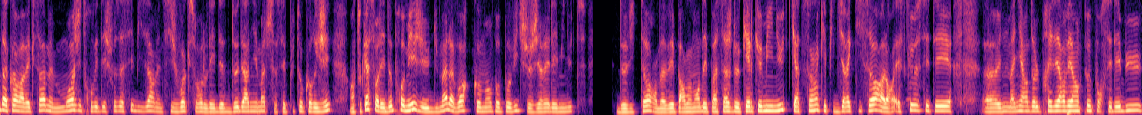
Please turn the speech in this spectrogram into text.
d'accord avec ça, même moi j'ai trouvé des choses assez bizarres, même si je vois que sur les deux derniers matchs ça s'est plutôt corrigé. En tout cas sur les deux premiers, j'ai eu du mal à voir comment Popovic gérait les minutes de Victor. On avait par moments des passages de quelques minutes, 4-5, et puis direct il sort. Alors est-ce que c'était euh, une manière de le préserver un peu pour ses débuts,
